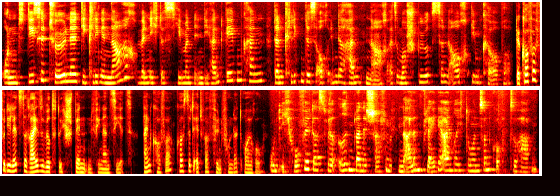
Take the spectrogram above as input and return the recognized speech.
Und diese Töne, die klingen nach. Wenn ich das jemandem in die Hand geben kann, dann klingt es auch in der Hand nach. Also man spürt es dann auch im Körper. Der Koffer für die letzte Reise wird durch Spenden finanziert. Ein Koffer kostet etwa 500 Euro. Und ich hoffe, dass wir irgendwann es schaffen, in allen Pflegeeinrichtungen so einen Koffer zu haben.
